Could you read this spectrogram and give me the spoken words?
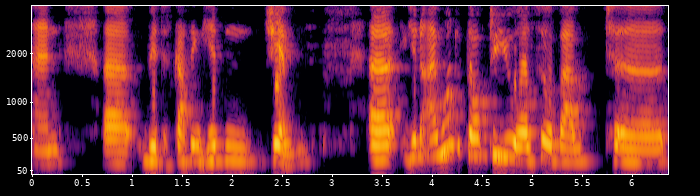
and uh, we're discussing hidden gems. Uh, you know, I want to talk to you also about uh,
